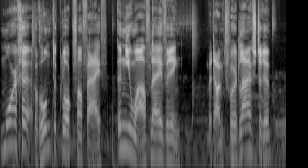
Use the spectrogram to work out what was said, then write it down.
Morgen rond de klok van 5 een nieuwe aflevering. Bedankt voor het luisteren.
